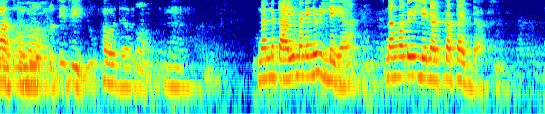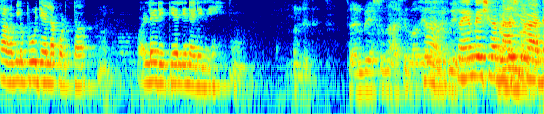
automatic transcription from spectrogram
ಅಂತ ಒಂದು ಪ್ರತೀತಿ ಇತ್ತು. ಹೌದು ಹೌದು. ಹ್ಮ್. ನನ್ನ ತಾಯಿ ಮನೆನೂ ಇಲ್ಲೇಯ? ನಂಗನು ಇಲ್ಲಿ ನಡ್ಕೊತಾ ಇದ್ದ. ಯಾವಾಗಲೂ ಪೂಜೆ ಎಲ್ಲ ಕೊಡ್ತಾ. ಒಳ್ಳೆ ರೀತಿಯಲ್ಲಿ ನಡೀಲಿ. ಹ್ಮ್. ಒಳ್ಳೇದು ಸ್ವಯಂಭೇಶ್ವರನ ಆಶೀರ್ವಾದ ಎಲ್ಲರಿಗೂ ಇರ್ಲಿ. ಸ್ವಯಂಬೇಶ್ವರನ ಆಶೀರ್ವಾದ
